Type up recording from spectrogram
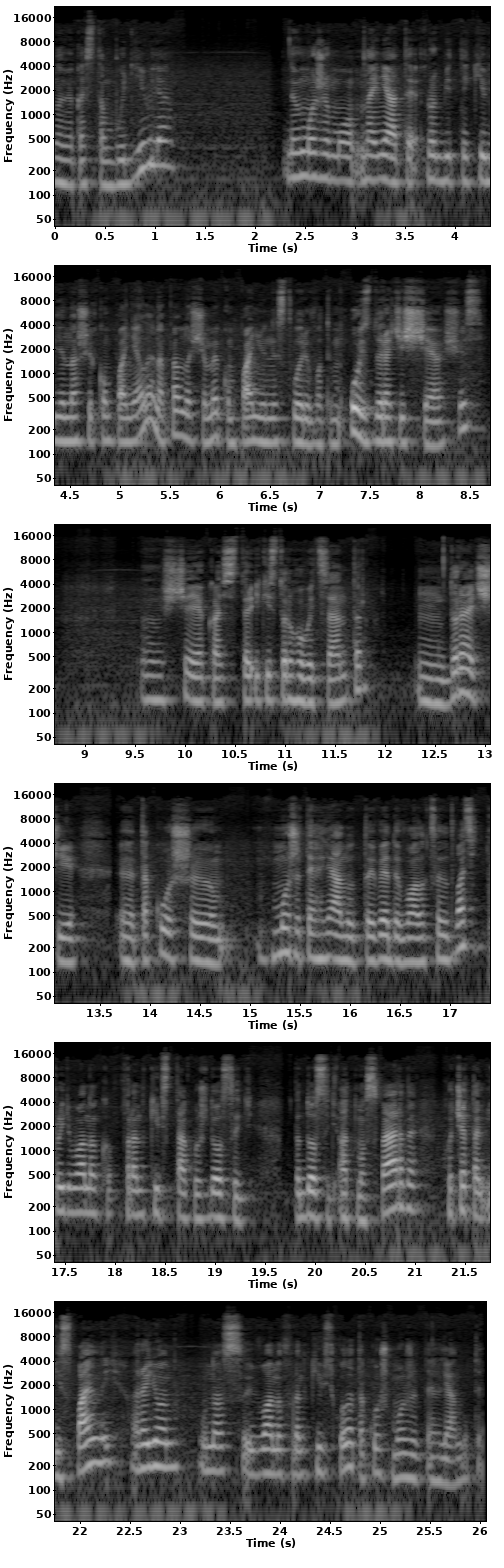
ем, якась там будівля. Де ми можемо найняти робітників для нашої компанії, але напевно, що ми компанію не створюватимемо. Ось, до речі, ще щось. Е, Ще якась, якийсь торговий центр. До речі, е, також е, можете глянути видео Олександр 20 про Івано-Франківськ, також досить, досить атмосферне. Хоча там і спальний район у нас в Івано-Франківську, але також можете глянути.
